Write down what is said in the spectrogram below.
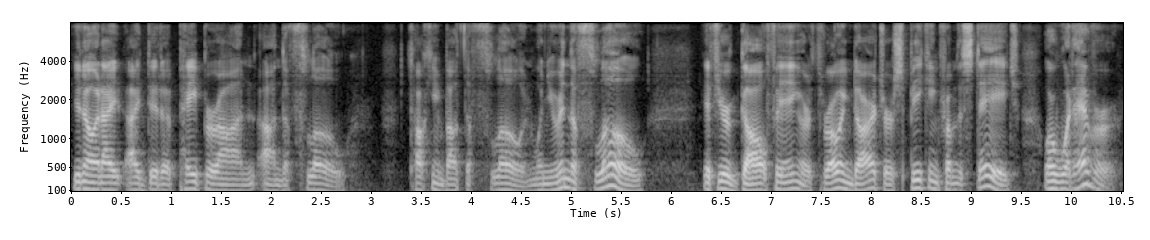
you know, and I, I did a paper on on the flow, talking about the flow. And when you're in the flow, if you're golfing or throwing darts or speaking from the stage or whatever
